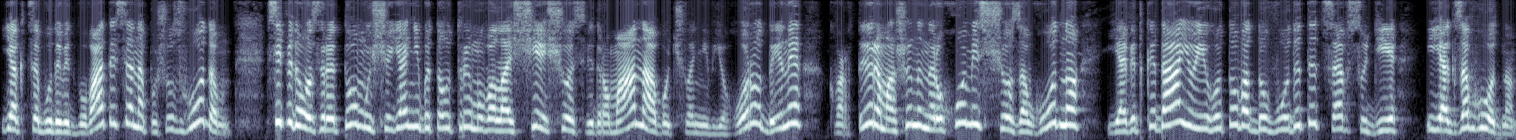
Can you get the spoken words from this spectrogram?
Як це буде відбуватися, напишу згодом. Всі підозри тому, що я нібито отримувала ще щось від Романа або членів його родини, квартири, машини, нерухомість, що завгодно. Я відкидаю і готова доводити це в суді. І як завгодно.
